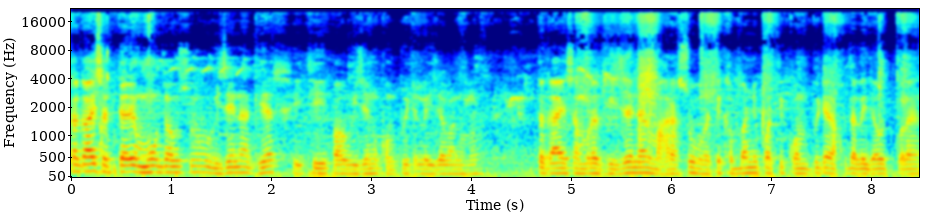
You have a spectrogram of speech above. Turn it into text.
તો ગાઈસ અત્યારે હું જાઉં છું વિજયના ઘેર. એથી પાવ વિજયનું કોમ્પ્યુટર લઈ જવાનું હોય તો ગાઈસ હમણાં વિજયના મારા શું હતી ખબર નહીં પડતી. કોમ્પ્યુટર આપતા લઈ જવું જ પડે.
